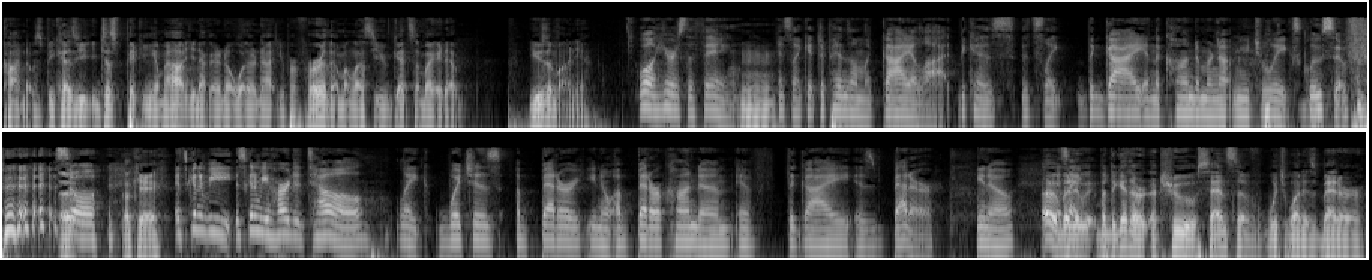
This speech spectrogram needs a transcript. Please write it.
condoms? Because you just picking them out, you're not going to know whether or not you prefer them unless you get somebody to use them on you. Well, here's the thing. Mm-hmm. It's like it depends on the guy a lot because it's like the guy and the condom are not mutually exclusive. so Okay. it's gonna be it's gonna be hard to tell like which is a better you know a better condom if the guy is better. You know. Oh, It's but like- it, but to get a, a true sense of which one is better,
